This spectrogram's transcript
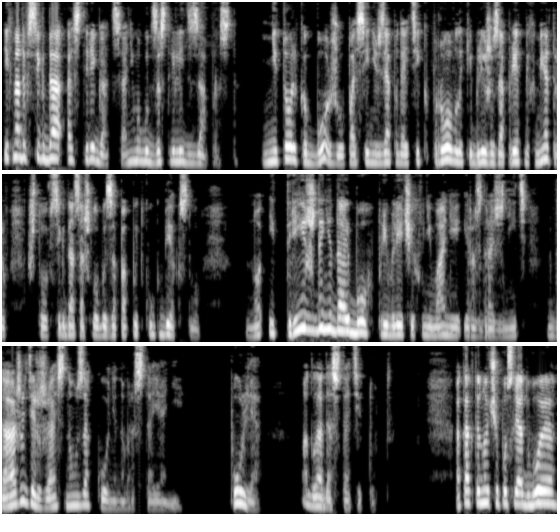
Их надо всегда остерегаться, они могут застрелить запросто. Не только, боже упаси, нельзя подойти к проволоке ближе запретных метров, что всегда сошло бы за попытку к бегству, но и трижды, не дай бог, привлечь их внимание и раздразнить, даже держась на узаконенном расстоянии. Пуля могла достать и тут. А как-то ночью после отбоя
